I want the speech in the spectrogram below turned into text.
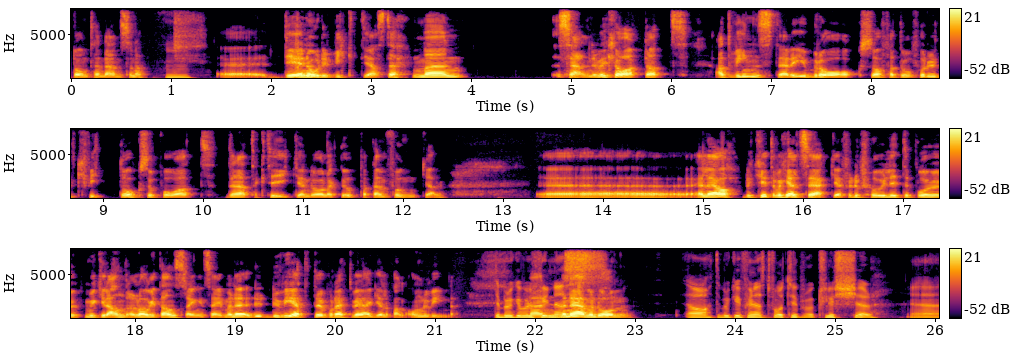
de tendenserna. Mm. Eh, det är nog det viktigaste, men sen är det väl klart att att vinster är ju bra också för då får du ett kvitto också på att den här taktiken du har lagt upp, att den funkar. Eh, eller ja, du kan inte vara helt säker för det beror ju lite på hur mycket det andra laget anstränger sig. Men eh, du, du, vet att du är på rätt väg i alla fall om du vinner. Det brukar väl men, finnas Men även då Ja, det brukar ju finnas två typer av klyschor eh,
